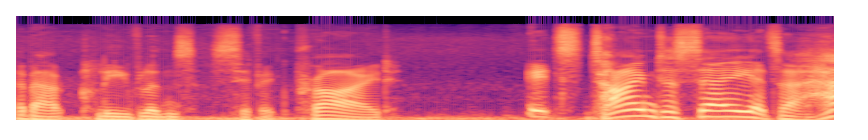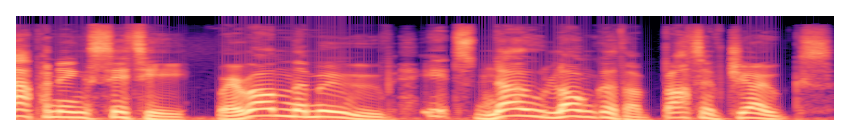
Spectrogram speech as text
about Cleveland's civic pride. It's time to say it's a happening city. We're on the move. It's no longer the butt of jokes.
